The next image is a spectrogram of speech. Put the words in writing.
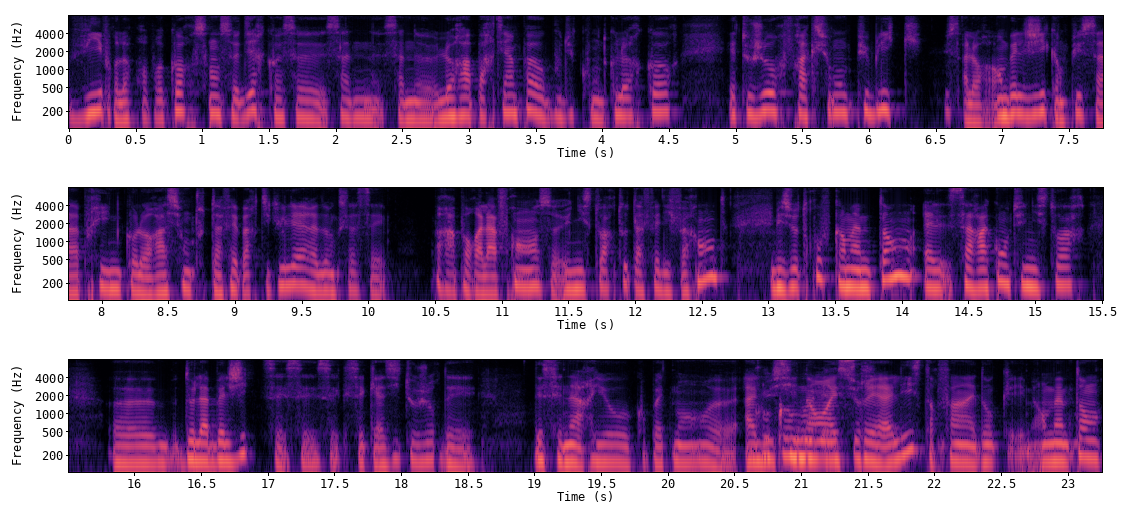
vivre leur propre corps sans se dire que ça, ne, leur appartient pas au bout du compte, que leur corps est toujours fraction publique. Alors en Belgique, en plus, ça a pris une coloration tout à fait particulière et donc ça c'est par rapport à la France, une histoire tout à fait différente. Mais je trouve qu'en même temps, elle, ça raconte une histoire euh, de la Belgique. C'est quasi toujours des, des scénarios complètement euh, hallucinants et surréalistes. Enfin, et donc, en même temps,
